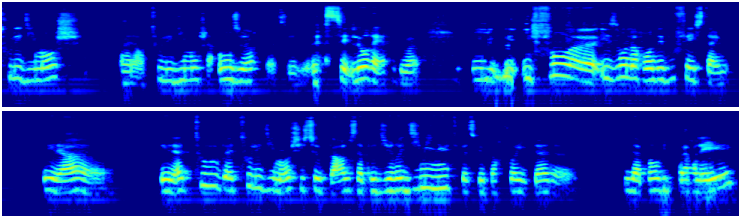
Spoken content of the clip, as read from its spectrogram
tous les dimanches, alors tous les dimanches à 11h, c'est l'horaire, tu vois, ils, font, ils ont leur rendez-vous FaceTime. Et là, et là, tout, bah, tous les dimanches, ils se parlent. Ça peut durer 10 minutes parce que parfois, Ethan, euh, il n'a pas envie de parler.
